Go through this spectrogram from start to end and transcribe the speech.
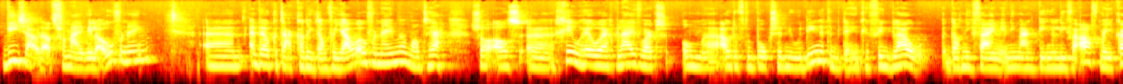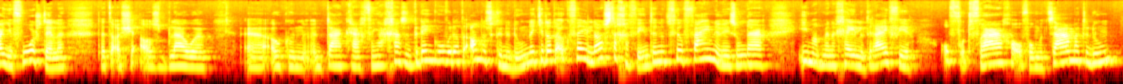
Wie zou dat van mij willen overnemen? Um, en welke taak kan ik dan van jou overnemen? Want ja, zoals uh, Geel heel erg blij wordt om uh, out of the box en nieuwe dingen te bedenken, vindt Blauw dat niet fijn en die maakt dingen liever af. Maar je kan je voorstellen dat als je als Blauwe uh, ook een, een taak krijgt van ja, ga eens bedenken hoe we dat anders kunnen doen. Dat je dat ook veel lastiger vindt en het veel fijner is om daar iemand met een gele drijfveer of voor te vragen of om het samen te doen.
